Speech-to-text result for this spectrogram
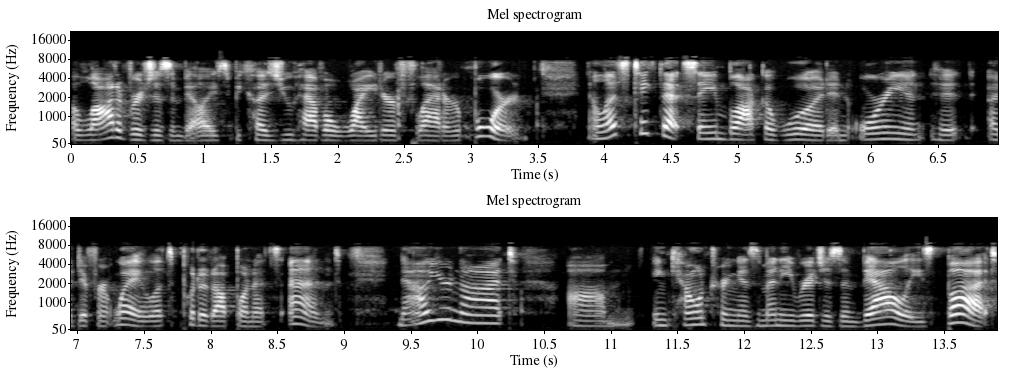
a lot of ridges and valleys because you have a wider, flatter board. Now let's take that same block of wood and orient it a different way. Let's put it up on its end. Now you're not um, encountering as many ridges and valleys, but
